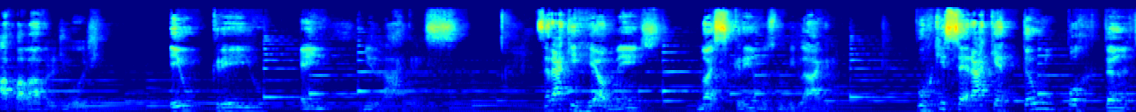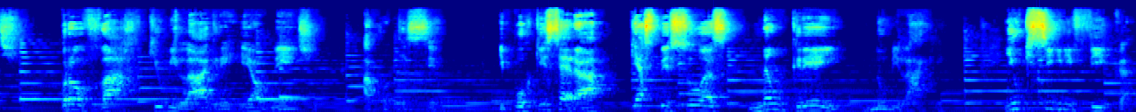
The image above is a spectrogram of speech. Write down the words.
a palavra de hoje. Eu creio em milagres. Será que realmente nós cremos no milagre? Por que será que é tão importante provar que o milagre realmente aconteceu? E por que será que as pessoas não creem no milagre. E o que significa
